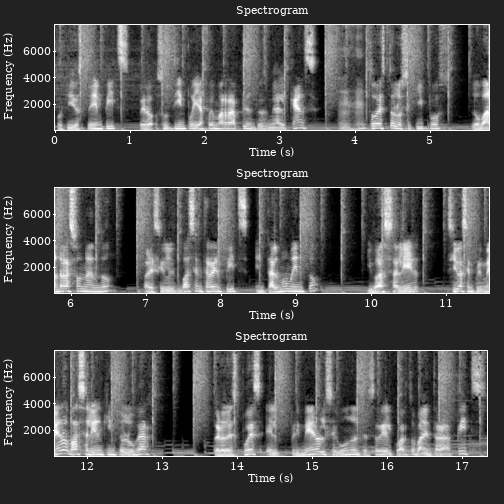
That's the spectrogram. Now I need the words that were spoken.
porque yo estoy en pits, pero su tiempo ya fue más rápido, entonces me alcanza. Todo esto los equipos lo van razonando para decirles, vas a entrar en pits en tal momento y vas a salir, si vas en primero, vas a salir en quinto lugar, pero después el primero, el segundo, el tercero y el cuarto van a entrar a pits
